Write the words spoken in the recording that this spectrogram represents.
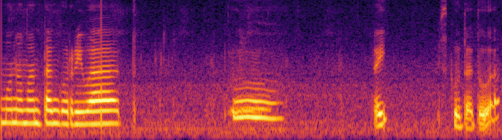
Monamantan gorri bat... Uh. Ai, eskutatu da.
